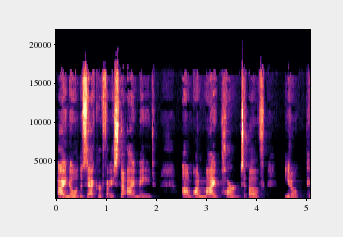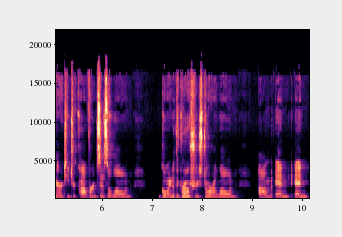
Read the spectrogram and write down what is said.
i know the sacrifice that i made um, on my part of you know parent teacher conferences alone going to the grocery store alone um, and and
